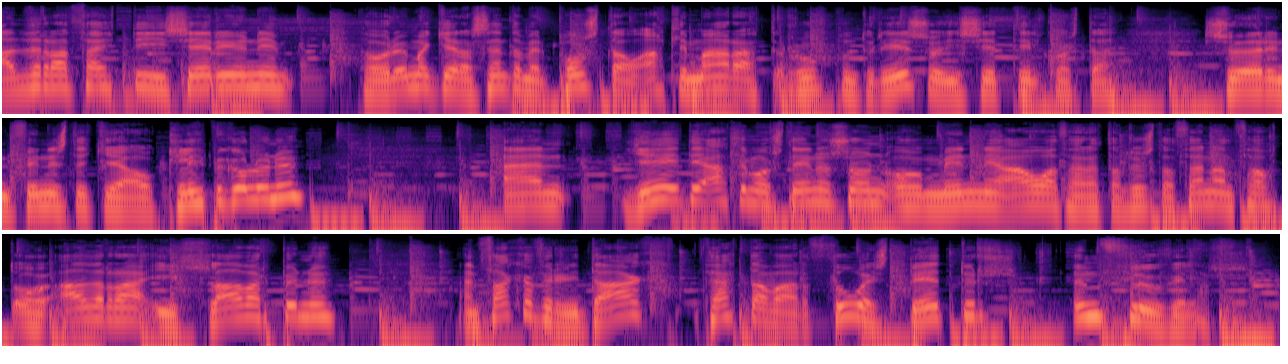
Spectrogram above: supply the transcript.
aðra þætti í seríunni þá er um að gera að senda mér posta á allimara.ruf.is og ég sé til hvort að sögurinn finnist ekki á klippigólunu. En ég heiti Alli Már Steinusson og minni á að það er hægt að hlusta þennan þátt og aðra í hlaðvarpinu. En þakka fyrir í dag. Þetta var Þú veist betur um flugvilar.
